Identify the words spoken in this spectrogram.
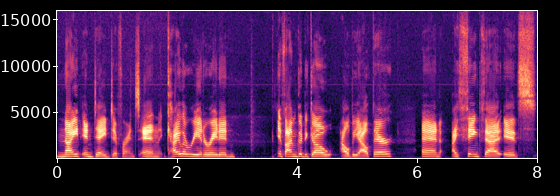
night and day difference. And Kyler reiterated, if I'm good to go, I'll be out there. And I think that it's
